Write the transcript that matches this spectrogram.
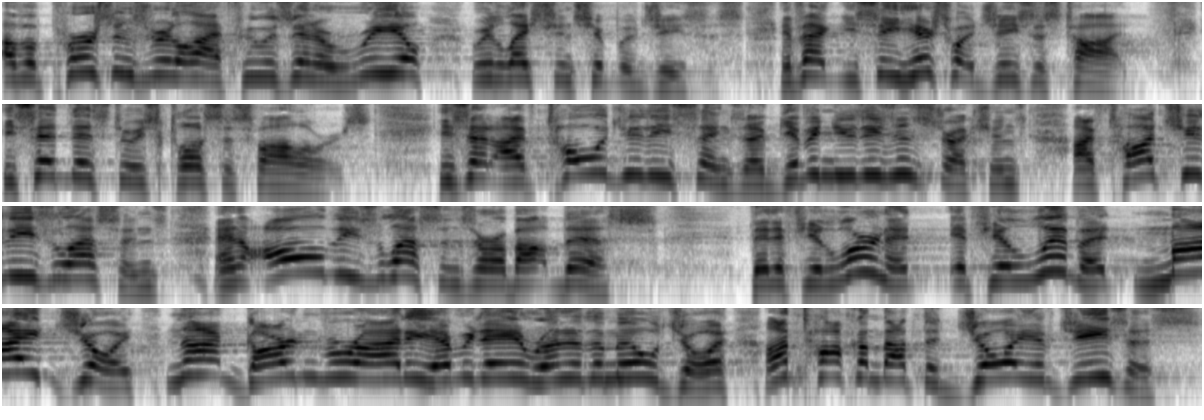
of a person's real life who is in a real relationship with Jesus. In fact, you see, here's what Jesus taught. He said this to his closest followers. He said, I've told you these things, I've given you these instructions, I've taught you these lessons, and all these lessons are about this. That if you learn it, if you live it, my joy, not garden variety, everyday run of the mill joy, I'm talking about the joy of Jesus.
